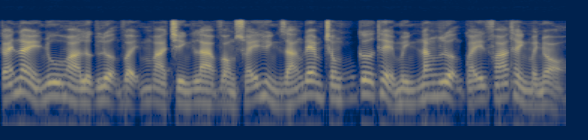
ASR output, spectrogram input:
cái này nhu hòa lực lượng vậy mà chính là vòng xoáy hình dáng đem trong cơ thể mình năng lượng quấy phá thành mảnh nhỏ.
